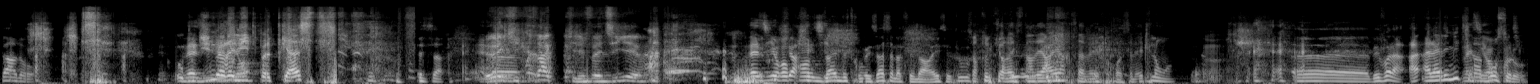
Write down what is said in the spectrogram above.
Pardon, Au bout d'une heure et demie de podcast. c'est ça. Le mec il craque, il est fatigué. hein. Vas-y, reprends une vanne de trouver ça, ça m'a fait marrer, c'est tout. Surtout qu'il reste un derrière, ça va être, ça va être long. hein. Euh, mais voilà, à, à la limite, c'est un bon solo.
